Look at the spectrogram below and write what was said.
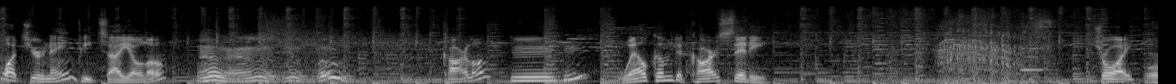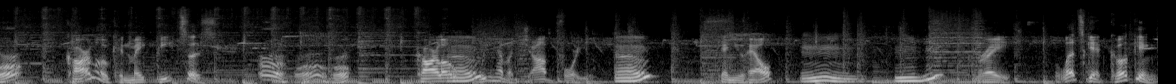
What's your name, Pizzaiolo? Carlo? Mm-hmm. Welcome to Car City. Troy, oh, Carlo can make pizzas. oh, oh, Carlo, we have a job for you. Can you help? Mm. Mm-hmm. Great. Let's get cooking.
